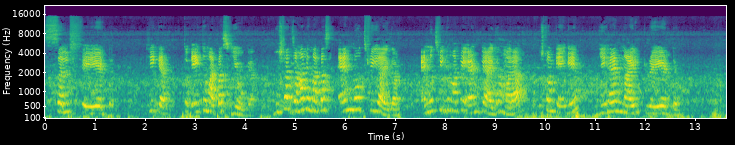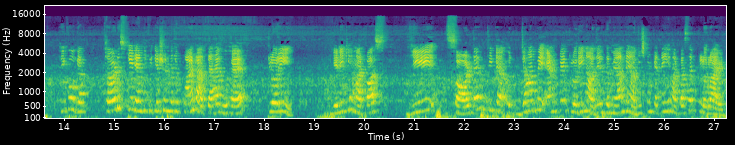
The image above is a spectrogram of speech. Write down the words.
सल्फेट ठीक है? तो एक तो हमारे पास ये हो गया। दूसरा, जहाँ पे हमारे पास एन ओ थ्री आएगा एन ओ थ्री जहाँ पे एंड पे आएगा? हमारा, उसको हम कहेंगे, ये है नाइट्रेट ठीक हो गया। थर्ड इसकी आइडेंटिफिकेशन में जो पॉइंट आता है, वो है क्लोरीन यानी कि हमारे पास ये सॉल्ट है, ठीक है, जहाँ पे एंड पे क्लोरीन आ जाए, दरमियान में आ जाए, उसको हम कहते हैं, ये हमारे पास है क्लोराइड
